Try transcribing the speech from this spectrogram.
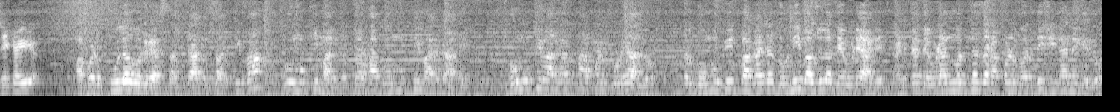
जे काही आपण फुलं वगैरे असतात त्यानुसार किंवा गोमुखी मार्ग. तर हा गोमुखी मार्ग आहे. गोमुखी मार्गातून आपण पुढे आलो तर गोमुखी भागाच्या दोन्ही बाजूला देवडे आहेत आणि त्या देवड्यांमधनं जर आपण वरती जिन्याने गेलो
